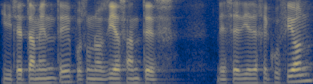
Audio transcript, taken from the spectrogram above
y directamente, pues unos días antes de ese día de ejecución,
